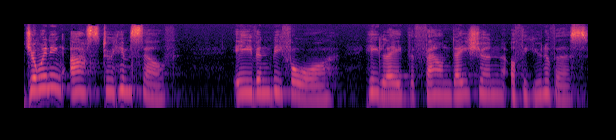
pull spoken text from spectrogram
joining us to himself even before he laid the foundation of the universe.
